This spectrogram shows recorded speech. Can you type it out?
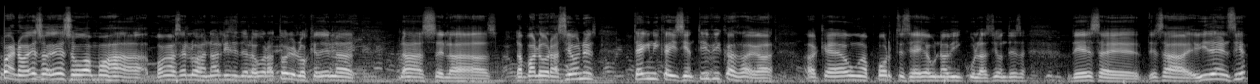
Bueno, eso, eso vamos a, van a hacer los análisis de laboratorio, los que den las, las, valoraciones técnicas y científicas a, que haya un aporte, si haya una vinculación de esa, de esa, de esa evidencia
